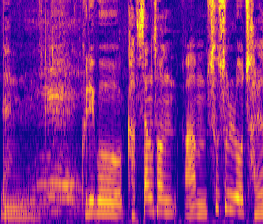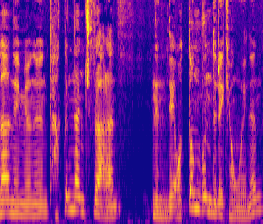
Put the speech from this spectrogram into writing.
네. 음, 그리고 갑상선 암 수술로 잘라내면은 다 끝난 줄 알았. 는데 어떤 분들의 경우에는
